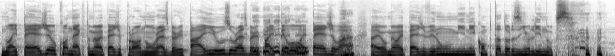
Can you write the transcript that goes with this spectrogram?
No iPad eu conecto meu iPad Pro num Raspberry Pi e uso o Raspberry Pi pelo iPad lá. Aí o meu iPad vira um mini computadorzinho Linux.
